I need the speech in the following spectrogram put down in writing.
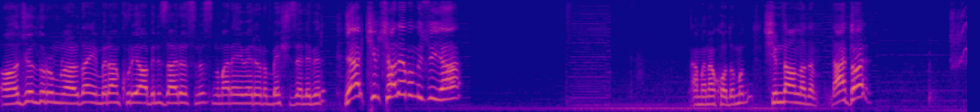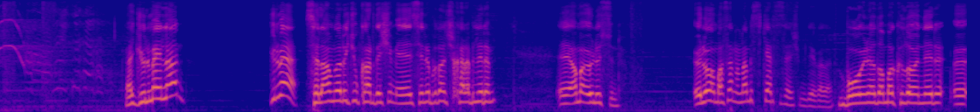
Acil durumlarda Emirhan Kuru abinizi arıyorsunuz. Numarayı veriyorum 551. Ya kim çalıyor bu müziği ya? Amına kodumun. Şimdi anladım. Ha dur. Ya gülmeyin lan. Gülme. Selamünaleyküm kardeşim. Ee, seni buradan çıkarabilirim. Ee, ama ölüsün. Ölü olmasan anamı sikersin sen şimdiye kadar. Bu oyuna adam akıllı öneri, ö-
